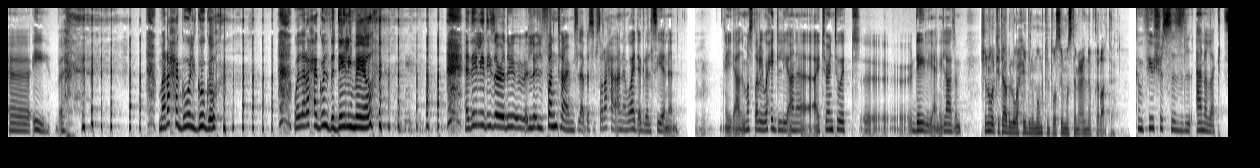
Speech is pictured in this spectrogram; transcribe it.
آه إيه. ما راح أقول جوجل ولا راح أقول The Daily Mail هذيلي these are ال fun times لا بس بصراحة أنا وايد أقرأ ال CNN إي المصدر الوحيد اللي أنا I turn to it ديلي يعني لازم. شنو هو الكتاب الوحيد اللي ممكن توصي مستمعينا بقراءته؟ Confucius's Analects.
